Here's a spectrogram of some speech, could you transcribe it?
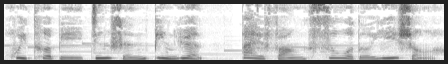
惠特比精神病院拜访斯沃德医生了。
